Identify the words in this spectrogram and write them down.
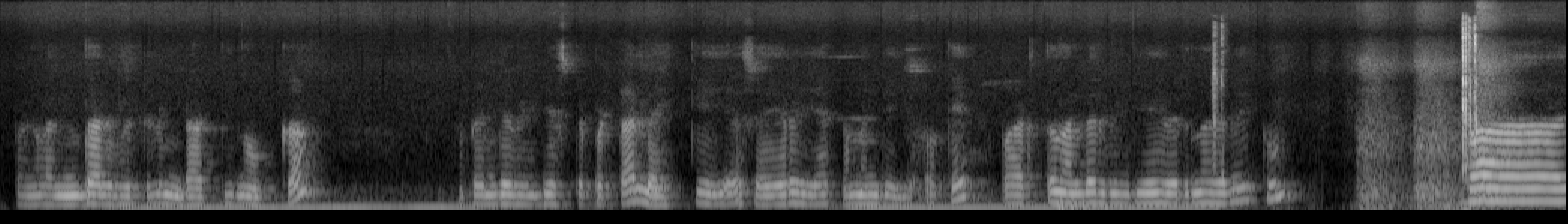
അപ്പോൾ നിങ്ങൾ എന്തായാലും വീട്ടിൽ ഉണ്ടാക്കി നോക്കുക. അപ്പോൾ എന്റെ വീഡിയോ ഇഷ്ടപ്പെട്ടാൽ ലൈക്ക് ചെയ്യുക ഷെയർ ചെയ്യുക കമന്റ് ചെയ്യുക. ഓക്കെ അപ്പോൾ അടുത്ത നല്ലൊരു വീഡിയോ വരുന്നവരേക്കും. ബൈ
